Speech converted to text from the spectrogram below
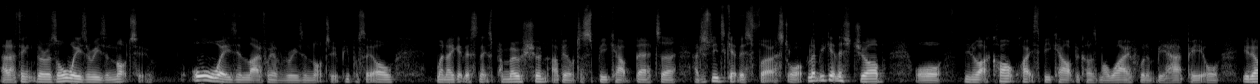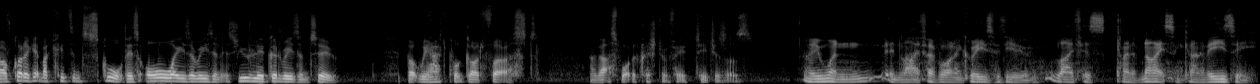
And I think there is always a reason not to. Always in life we have a reason not to. People say, oh, when I get this next promotion, I'll be able to speak out better. I just need to get this first, or let me get this job, or you know, I can't quite speak out because my wife wouldn't be happy, or you know, I've got to get my kids into school. There's always a reason. It's usually a good reason too, but we have to put God first, and that's what the Christian faith teaches us. I mean, when in life everyone agrees with you, life is kind of nice and kind of easy.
